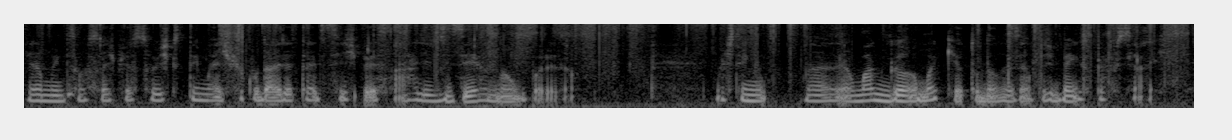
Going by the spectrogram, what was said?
Geralmente são essas pessoas que têm mais dificuldade até de se expressar, de dizer não, por exemplo. Mas tem é uma gama que eu estou dando exemplos bem superficiais.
